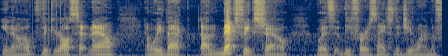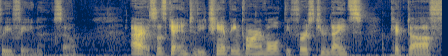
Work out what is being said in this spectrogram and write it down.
you know. Hopefully, you're all set now, and we'll be back on next week's show with the first nights of the G1 on the free feed. So, all right, so let's get into the Champion Carnival. The first two nights kicked off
